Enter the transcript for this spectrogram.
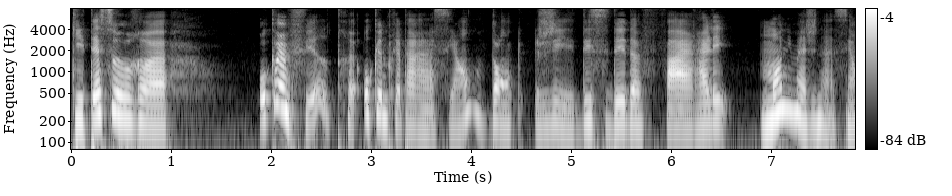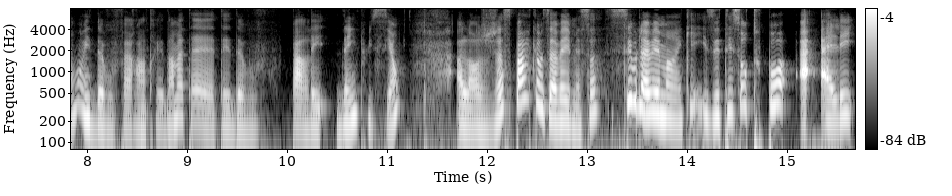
qui était sur euh, aucun filtre, aucune préparation. Donc, j'ai décidé de faire aller mon imagination et de vous faire entrer dans ma tête et de vous parler d'intuition. Alors, j'espère que vous avez aimé ça. Si vous l'avez manqué, n'hésitez surtout pas à aller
